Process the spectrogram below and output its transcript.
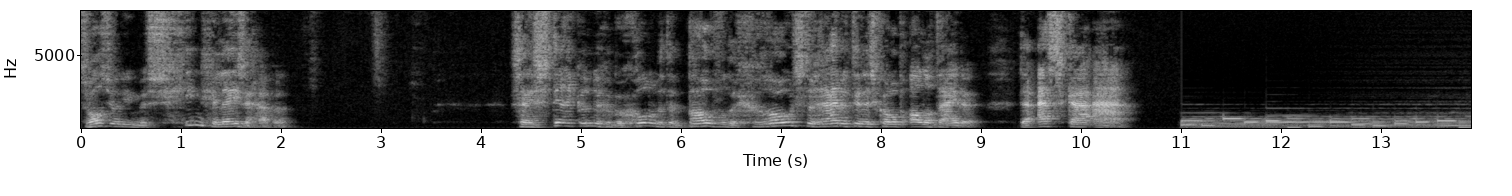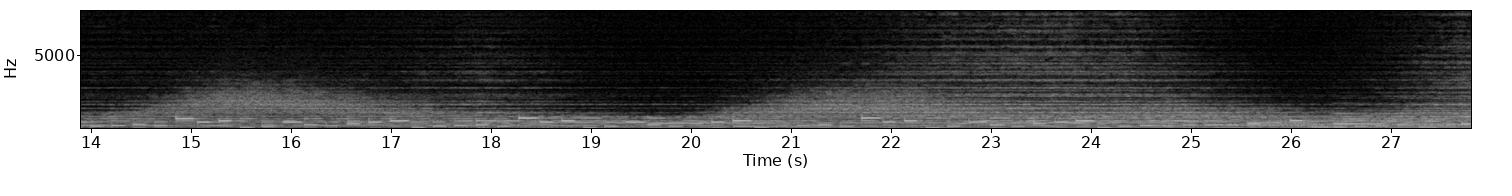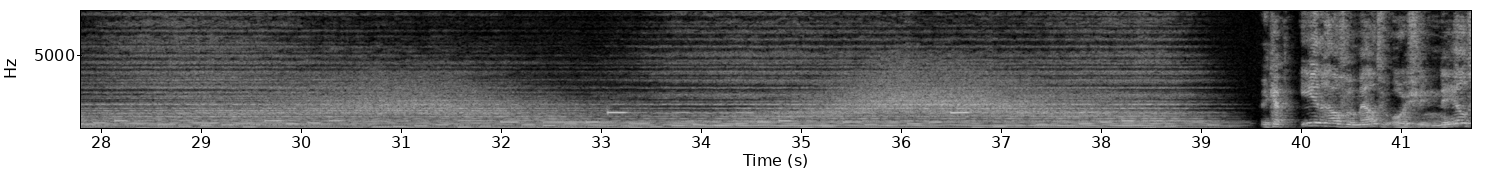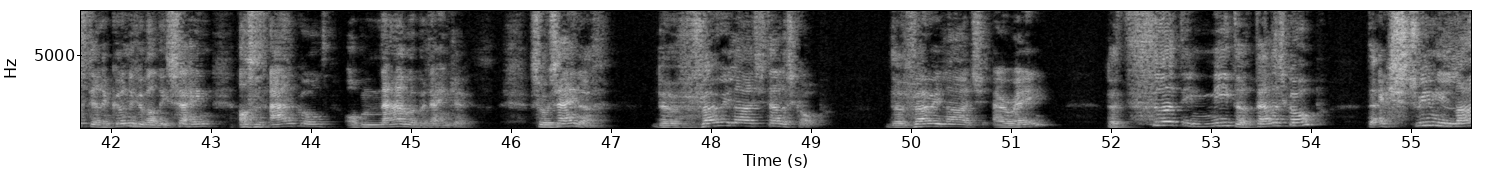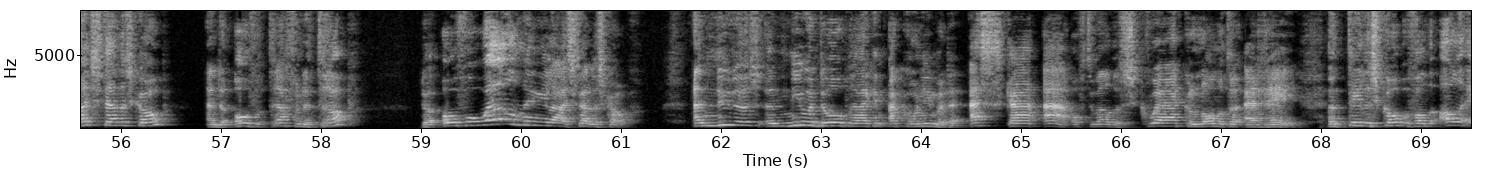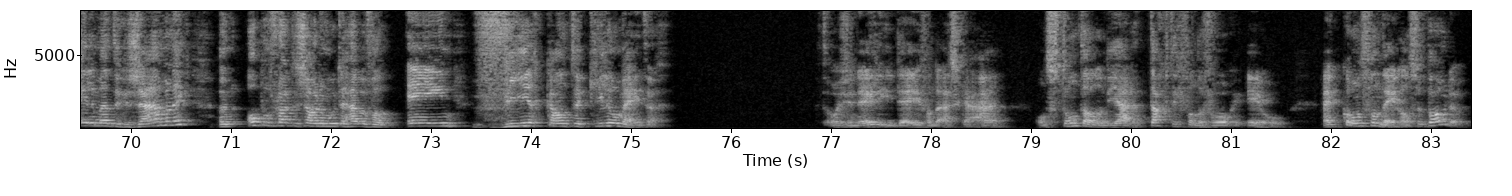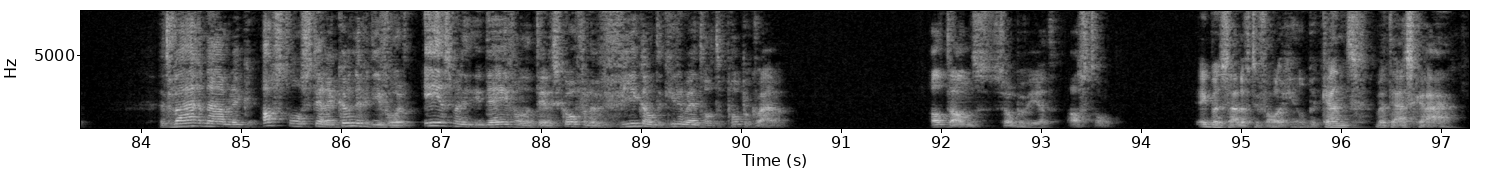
Zoals jullie misschien gelezen hebben, zijn sterrenkundigen begonnen met de bouw van de grootste radiotelescoop aller tijden, de SKA. Al vermeld hoe origineel sterrenkundigen wel niet zijn als het aankomt op namen bedenken. Zo zijn er de Very Large Telescope, de Very Large Array, de 30 Meter Telescope, de Extremely Large Telescope en de overtreffende trap, de Overwhelmingly Large Telescope. En nu dus een nieuwe doorbraak in acroniemen, de SKA, oftewel de Square Kilometer Array. Een telescoop waarvan alle elementen gezamenlijk een oppervlakte zouden moeten hebben van 1 vierkante kilometer. Het originele idee van de SKA ontstond al in de jaren 80 van de vorige eeuw en komt van Nederlandse bodem. Het waren namelijk astrosterrenkundigen die voor het eerst met het idee van een telescoop van een vierkante kilometer op de proppen kwamen. Althans, zo beweert Astron. Ik ben zelf toevallig heel bekend met de SKA.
